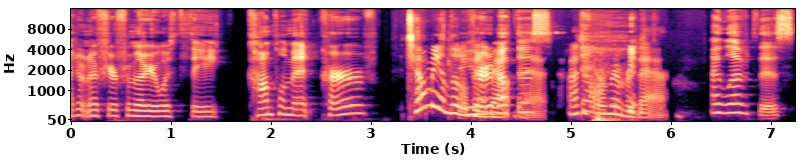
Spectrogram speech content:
I don't know if you're familiar with the compliment curve. Tell me a little you bit heard about, about that. this? I don't remember that. I loved this.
